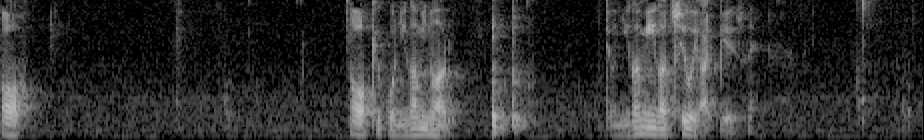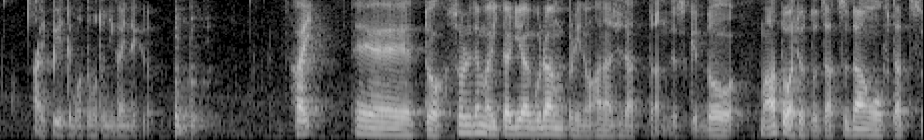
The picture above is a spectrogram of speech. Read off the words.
あ。あ結構苦みのある。苦みが強い IPA ですね。IPA ってもともと苦いんだけど。はい。えー、っとそれでまあイタリアグランプリの話だったんですけど、まあ、あとはちょっと雑談を2つ、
